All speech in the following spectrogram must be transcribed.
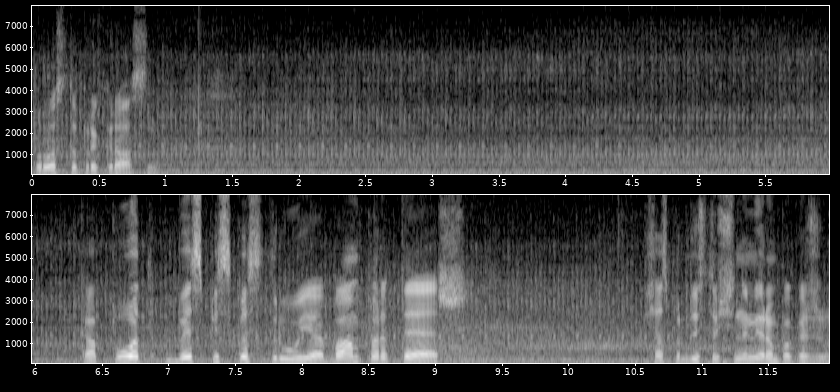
просто прекрасно. Капот без піскоструя, бампер теж. Зараз прийду з товщиноміром покажу.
